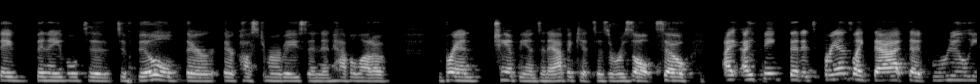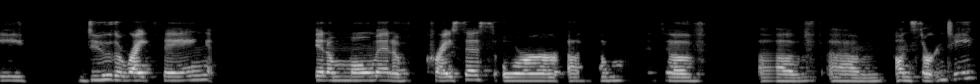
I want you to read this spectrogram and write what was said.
they've been able to to build their their customer base and, and have a lot of brand champions and advocates as a result. So I, I think that it's brands like that that really do the right thing in a moment of crisis or a, a moment of of um, uncertainty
